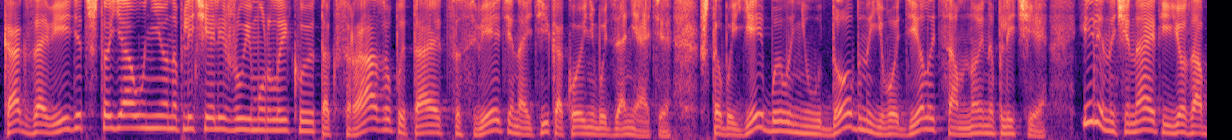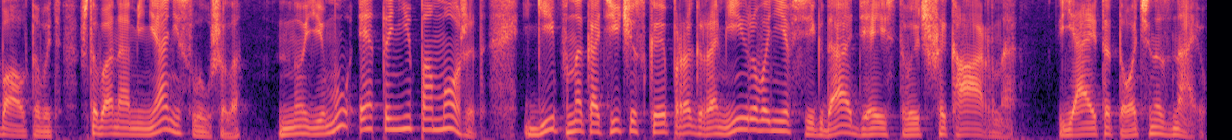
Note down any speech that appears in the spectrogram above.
Как завидит, что я у нее на плече лежу и мурлыкаю, так сразу пытается Свете найти какое-нибудь занятие, чтобы ей было неудобно его делать со мной на плече, или начинает ее забалтывать, чтобы она меня не слушала. Но ему это не поможет. Гипнокатическое программирование всегда действует шикарно. Я это точно знаю.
